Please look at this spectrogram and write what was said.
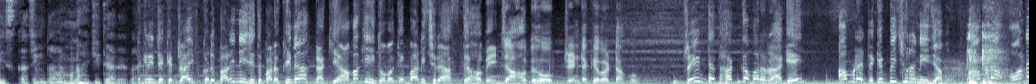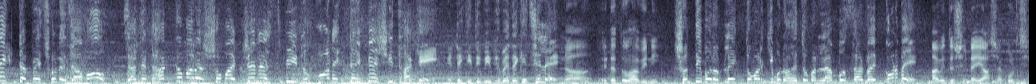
রিস্ক আছে কিন্তু আমার মনে হয় জিতে যাবে এবার এটাকে ড্রাইভ করে বাড়ি নিয়ে যেতে পারো কিনা নাকি আমাকেই তোমাকে বাড়ি ছেড়ে আসতে হবে? যা হবে হোক ট্রেনটাকে এবার ডাকো। ট্রেনটা ধাক্কা মারার আগে আমরা এটাকে পিছনে নিয়ে যাব। আমরা অনেকটা পেছনে যাব যাতে ধাক্কা মারার সময় ট্রেনের স্পিড অনেকটাই বেশি থাকে। এটা কি তুমি ভেবে দেখেছিলে? না এটা তো ভাবিনি। সত্যি বলো ব্লেক তোমার কি মনে হয় তোমার ল্যাম্বো সার্ভাইভ করবে? আমি তো সেটাই আশা করছি।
